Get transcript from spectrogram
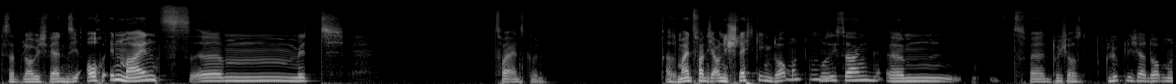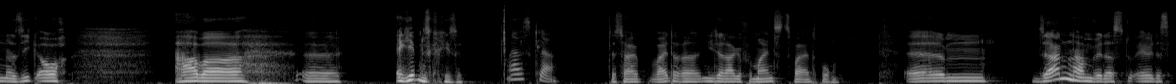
deshalb glaube ich, werden sie auch in Mainz ähm, mit 2-1 gewinnen. Also Mainz fand ich auch nicht schlecht gegen Dortmund, Mhm. muss ich sagen. Ähm, das war durchaus glücklicher Dortmunder Sieg auch. Aber äh, Ergebniskrise. Alles klar. Deshalb weitere Niederlage für Mainz, 2-1 Bochum. Ähm, dann haben wir das Duell des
